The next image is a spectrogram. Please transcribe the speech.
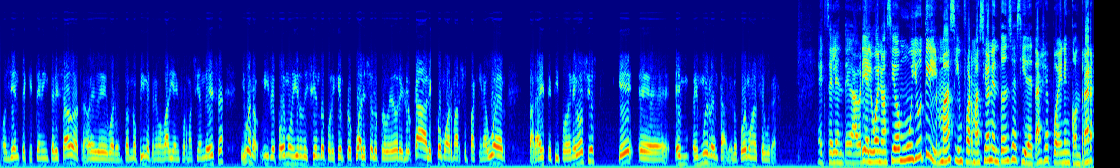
oyentes que estén interesados a través de, bueno, Entorno Pyme tenemos varias información de esa, y bueno, y le podemos ir diciendo, por ejemplo, cuáles son los proveedores locales, cómo armar su página web para este tipo de negocios, que eh, es, es muy rentable, lo podemos asegurar. Excelente, Gabriel. Bueno, ha sido muy útil. Más información entonces y detalles pueden encontrar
